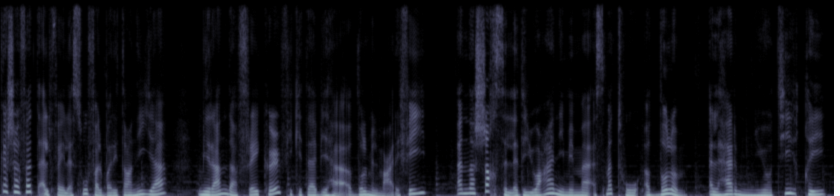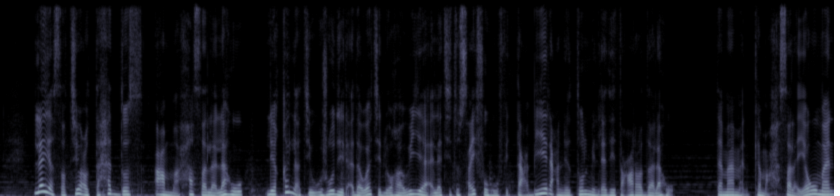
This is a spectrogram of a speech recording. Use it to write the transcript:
كشفت الفيلسوفة البريطانية ميراندا فريكر في كتابها الظلم المعرفي أن الشخص الذي يعاني مما أسمته الظلم الهرمنيوتيقي لا يستطيع التحدث عما حصل له لقلة وجود الأدوات اللغوية التي تسعفه في التعبير عن الظلم الذي تعرض له. تماما كما حصل يوما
